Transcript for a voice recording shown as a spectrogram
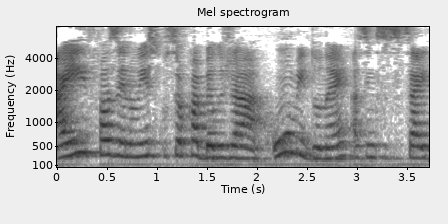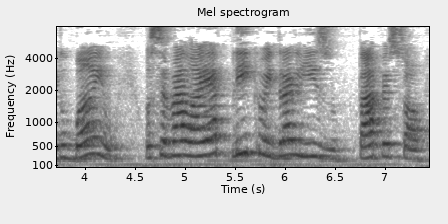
Aí, fazendo isso com o seu cabelo já úmido, né, assim que você sair do banho, você vai lá e aplica o hidraliso, tá, pessoal?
